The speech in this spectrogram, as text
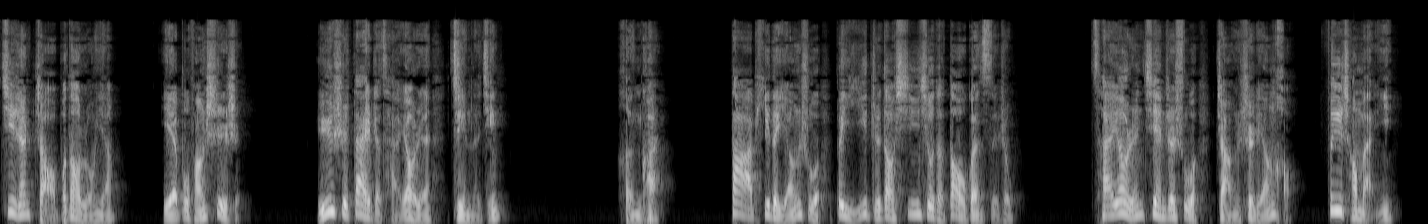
既然找不到龙阳，也不妨试试，于是带着采药人进了京。很快，大批的杨树被移植到新修的道观四周。采药人见这树长势良好，非常满意。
